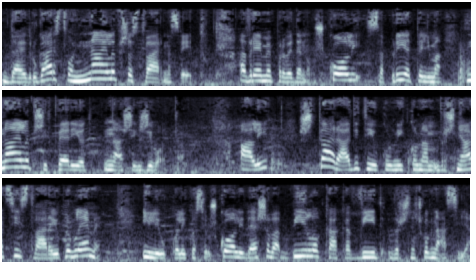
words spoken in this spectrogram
da je drugarstvo najlepša stvar na svetu, a vreme provedeno u školi sa prijateljima najlepši period naših života. Ali šta raditi ukoliko nam vršnjaci stvaraju probleme ili ukoliko se u školi dešava bilo kakav vid vršnjačkog nasilja?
